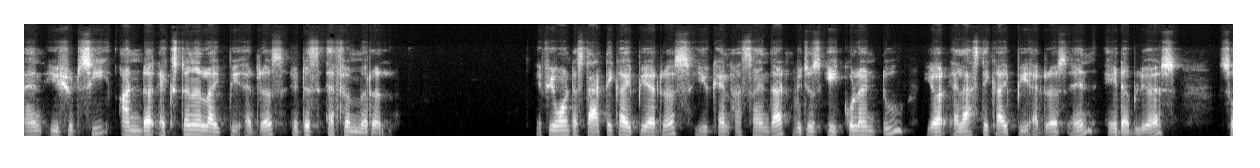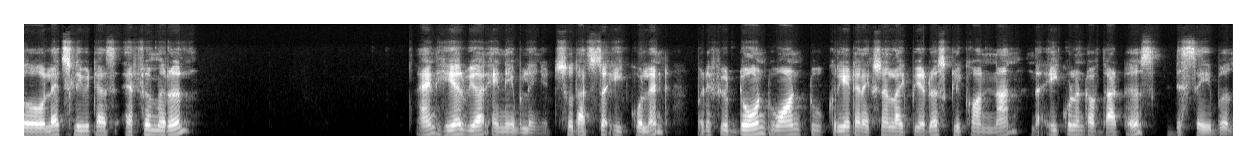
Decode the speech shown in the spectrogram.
and you should see under external IP address it is ephemeral if you want a static IP address, you can assign that which is equivalent to your elastic IP address in AWS. So let's leave it as ephemeral. And here we are enabling it. So that's the equivalent. But if you don't want to create an external IP address, click on none. The equivalent of that is disable.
